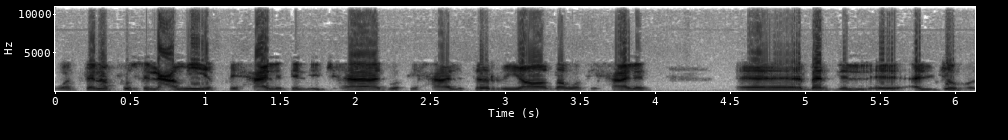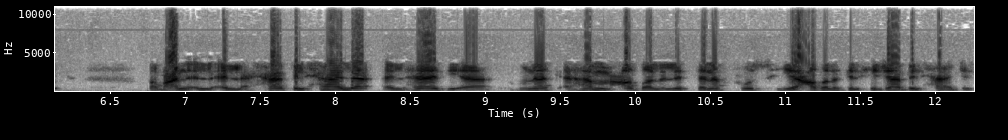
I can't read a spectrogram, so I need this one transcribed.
والتنفس العميق في حالة الإجهاد وفي حالة الرياضة وفي حالة بذل الجهد. طبعا في الحالة الهادئة هناك أهم عضلة للتنفس هي عضلة الحجاب الحاجز.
